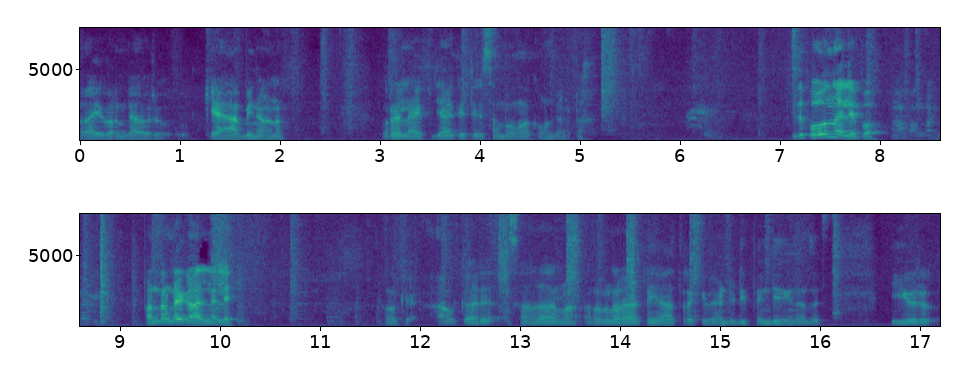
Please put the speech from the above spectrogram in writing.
ഡ്രൈവറിന്റെ ആ ഒരു ക്യാബിനാണ് കുറേ ലൈഫ് ജാക്കറ്റ് സംഭവങ്ങളൊക്കെ ഉണ്ട് കേട്ടോ. ഇത് പോകുന്നതല്ലേ ഇപ്പോൾ പന്ത്രണ്ടേ കാലിനല്ലേ? ഓക്കെ. ആൾക്കാർ സാധാരണ റെഗുലറായിട്ട് യാത്രയ്ക്ക് വേണ്ടി ഡിപ്പെൻഡ് ചെയ്യുന്നത് ഈ ഒരു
